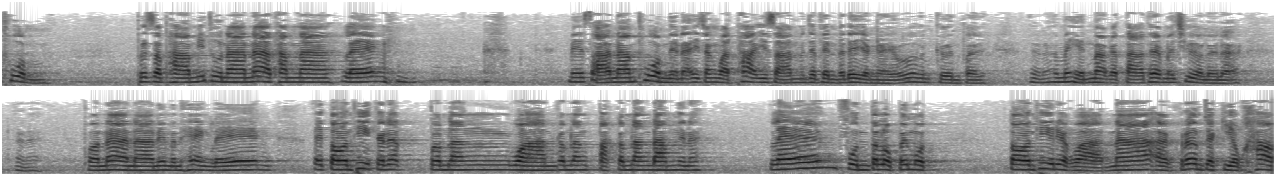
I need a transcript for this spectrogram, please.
ำท่วม พฤษภามิถุนาหน้าทำนาแรง เมษาน้ำท่วมเนี่ยนะไอจังหวัดภาคอีสานมันจะเป็นไปได้ยังไงโอ้มันเกินไปเนี่ยนะไม่เห็นมากระตาแทบไม่เชื่อเลยแหละนะพอหน้านานี่มันแห้งแล้งไอตอนที่กำลังหวานกำลังปักกำลังดำเนี่ยนะแรงฝุ่นตลบไปหมด ตอนที่เรียกว่าน้าเริ่มจะเกี่ยวข้าว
